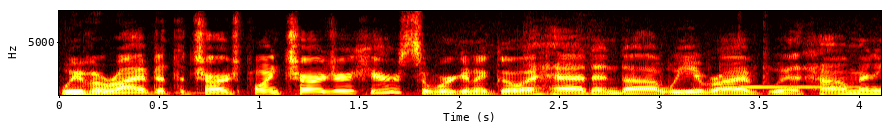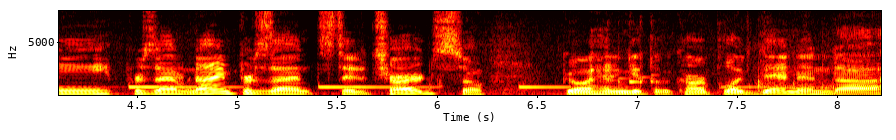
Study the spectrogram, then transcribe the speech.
We've arrived at the ChargePoint charger here, so we're gonna go ahead and uh, we arrived with how many percent? Nine percent state of charge. So go ahead and get the car plugged in, and uh,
